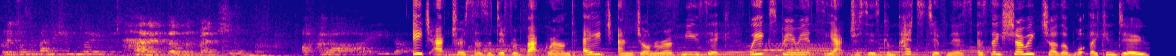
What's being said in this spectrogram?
But it doesn't mention me. And it doesn't mention opera either. Each actress has a different background, age, and genre of music. We experience the actresses' competitiveness as they show each other what they can do.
